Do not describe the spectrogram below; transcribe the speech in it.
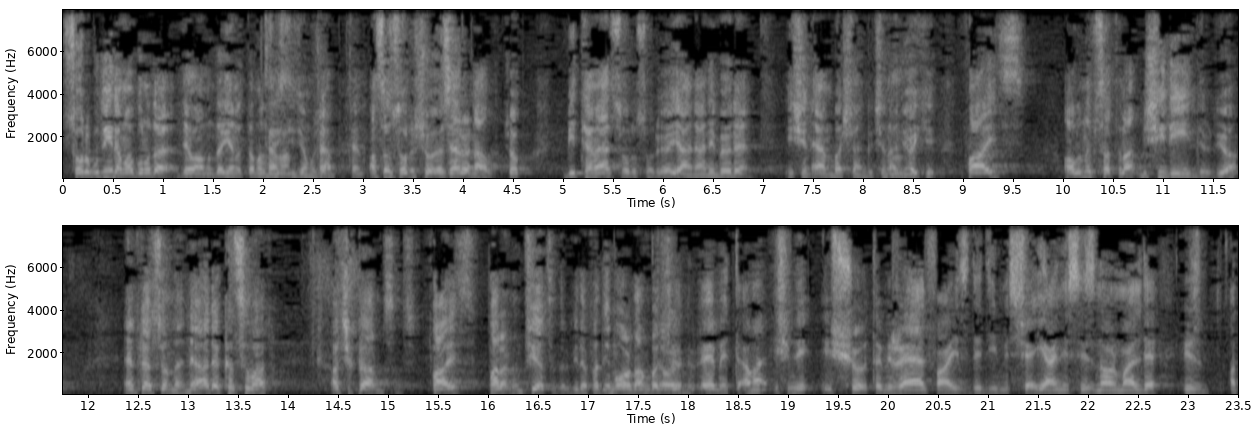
Soru bu değil ama bunu da devamında yanıtlamanızı Tamam, isteyeceğim hocam. tamam, tamam. Asıl soru şu Özer Önal çok bir temel soru soruyor. Yani hani böyle işin en başlangıcına diyor ki faiz alınıp satılan bir şey değildir diyor. Enflasyonla ne alakası var? Açıklar mısınız? Faiz paranın fiyatıdır bir defa değil mi? Oradan başlayalım. Doğrudur, Evet ama şimdi şu tabii reel faiz dediğimiz şey yani siz normalde yüz, at-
